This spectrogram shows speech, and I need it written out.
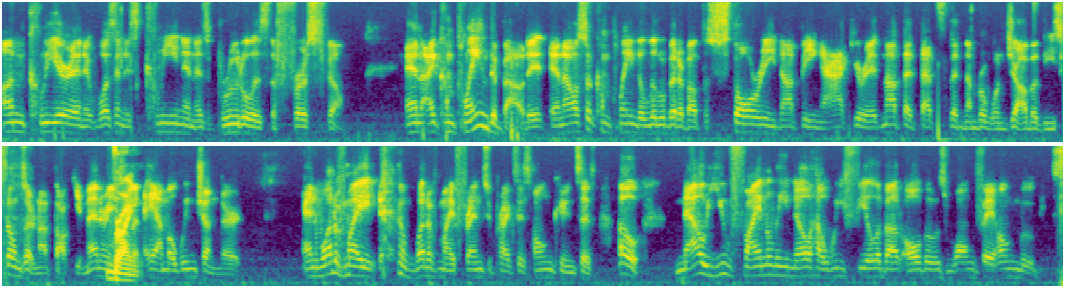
unclear and it wasn't as clean and as brutal as the first film. And I complained about it. And I also complained a little bit about the story not being accurate. Not that that's the number one job of these films are not documentaries, Right. but hey, I'm a Wing Chun nerd. And one of my one of my friends who practices Hung Kuen says, "Oh, now you finally know how we feel about all those Wong Fei Hong movies."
